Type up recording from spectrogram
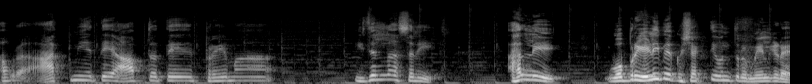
ಅವರ ಆತ್ಮೀಯತೆ, ಆಪ್ತತೆ, ಪ್ರೇಮ ಇದೆಲ್ಲ ಸರಿ. ಅಲ್ಲಿ ಒಬ್ಬರು ಎಳಿಬೇಕು ಶಕ್ತಿವಂತರು ಮೇಲ್ಗಡೆ.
